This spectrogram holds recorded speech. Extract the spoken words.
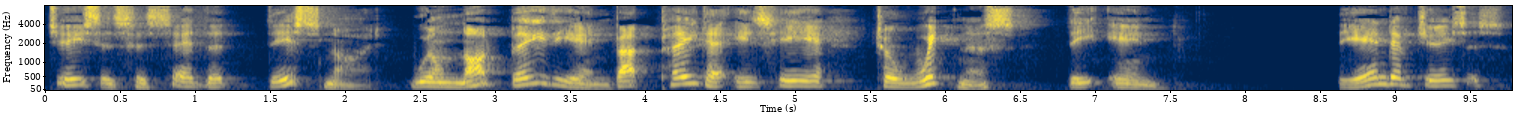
Jesus has said that this night will not be the end, but Peter is here to witness the end. The end of Jesus,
